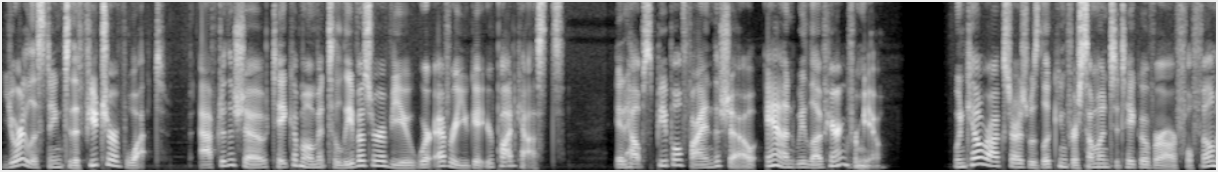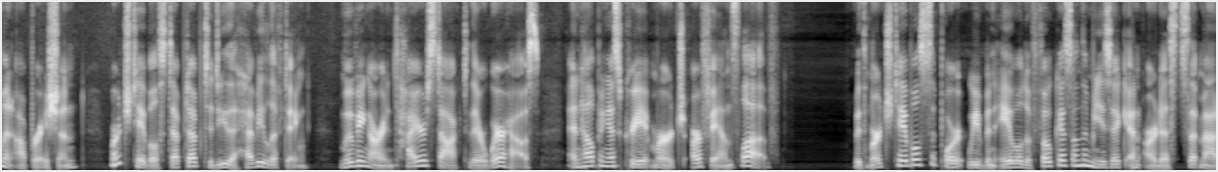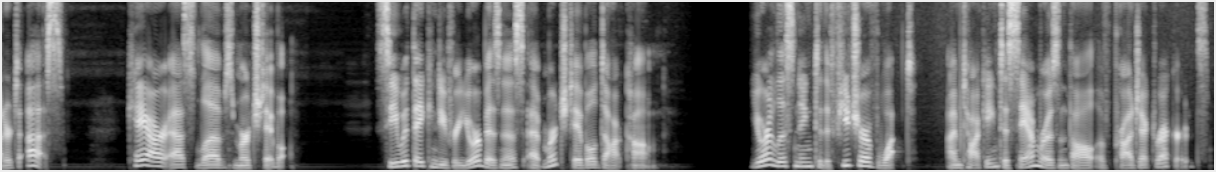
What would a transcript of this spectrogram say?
You're listening to The Future of What? After the show, take a moment to leave us a review wherever you get your podcasts. It helps people find the show, and we love hearing from you. When Kill Rock Stars was looking for someone to take over our fulfillment operation, Merch Table stepped up to do the heavy lifting, moving our entire stock to their warehouse and helping us create merch our fans love. With Merch Table's support, we've been able to focus on the music and artists that matter to us. KRS loves Merch Table. See what they can do for your business at merchtable.com. You're listening to The Future of What? I'm talking to Sam Rosenthal of Projekt Records.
